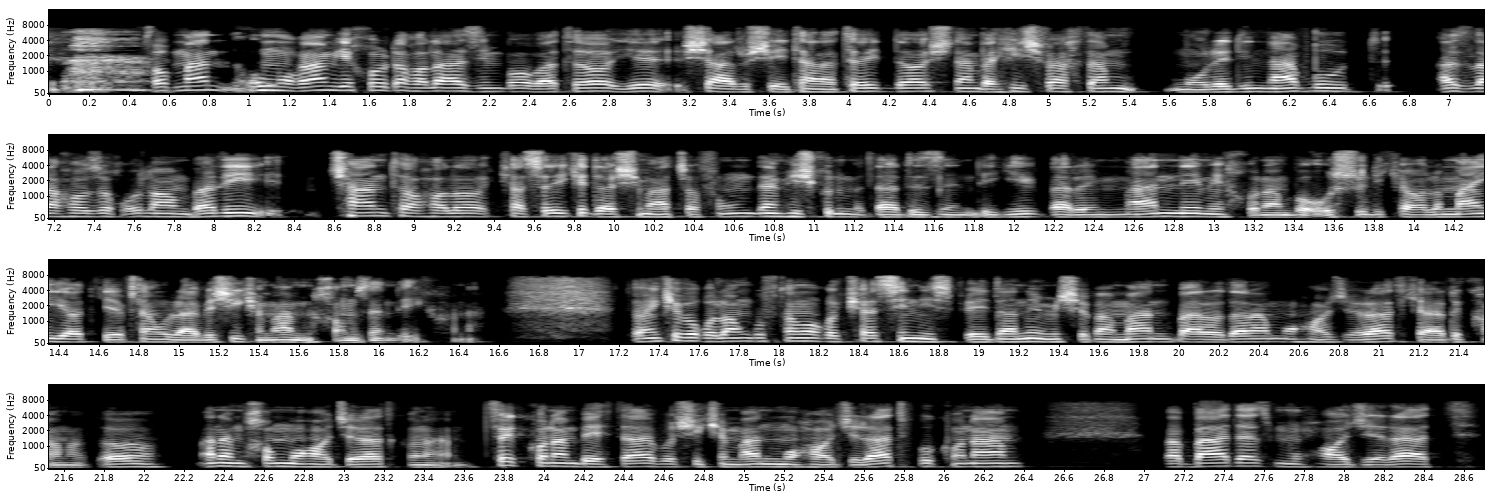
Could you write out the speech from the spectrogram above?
خب من اون موقع هم یه خورده حالا از این بابت ها یه شر و شیطنت هایی داشتم و هیچ وقتم موردی نبود از لحاظ غلام ولی چند تا حالا کسایی که داشتیم اطرافمون بودم هیچ کدوم به درد زندگی برای من نمی‌خورم با اصولی که حالا من یاد گرفتم و روشی که من می‌خوام زندگی کنم. تا اینکه به غلام گفتم آقا کسی نیست پیدا نمیشه و من برادرم مهاجرت کرده کانادا منم می‌خوام مهاجرت کنم. فکر کنم بهتر باشه که من مهاجرت بکنم و بعد از مهاجرت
